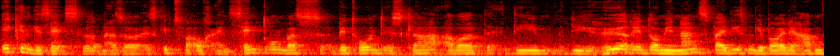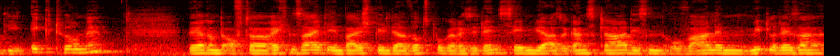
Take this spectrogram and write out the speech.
Ecken gesetzt werden. Also es gibt zwar auch ein Zentrum, was betont ist, klar, aber die, die höhere Dominanz bei diesem Gebäude haben die Ecktürme. Während auf der rechten Seite im Beispiel der Würzburger Residenz sehen wir also ganz klar diesen ovalen Mittelrisalit,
